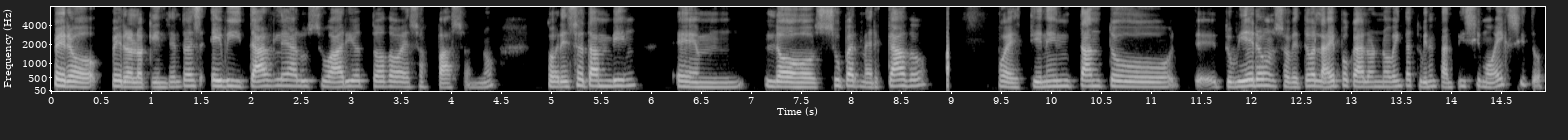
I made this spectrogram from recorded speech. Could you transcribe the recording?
pero, pero lo que intento es evitarle al usuario todos esos pasos, ¿no? Por eso también em, los supermercados pues tienen tanto, eh, tuvieron, sobre todo en la época de los 90, tuvieron tantísimo éxito,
